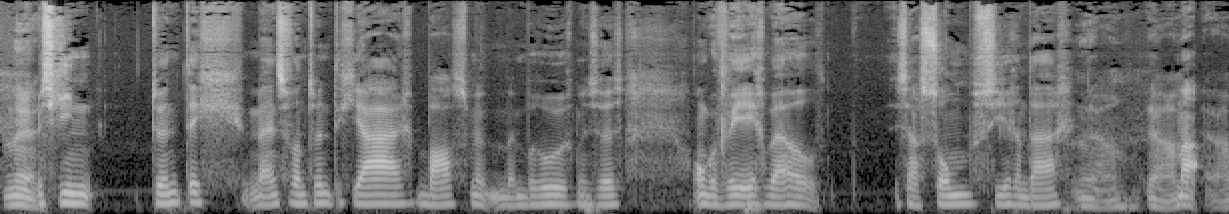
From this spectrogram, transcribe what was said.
Nee. Misschien 20, mensen van 20 jaar. Bas, mijn, mijn broer, mijn zus. Ongeveer wel. Is dat soms hier en daar. Ja, ja, Maar- ja.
